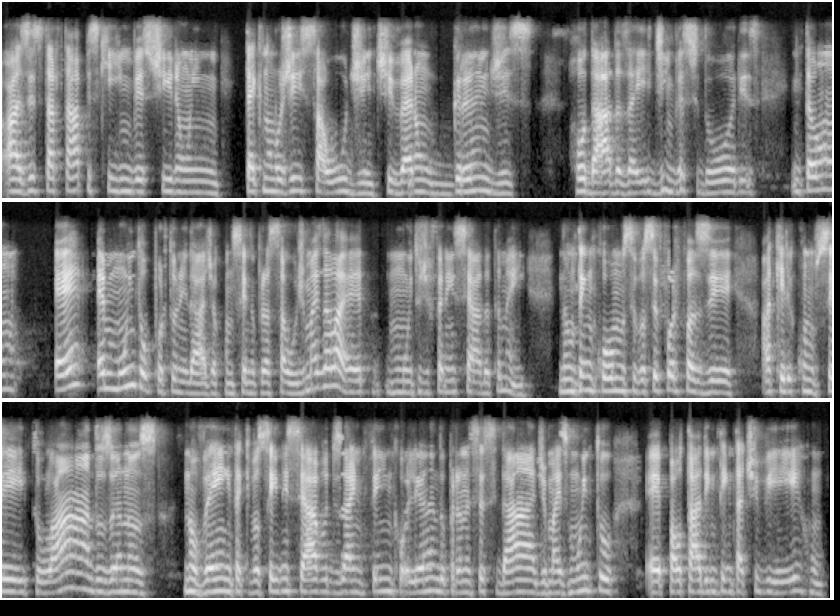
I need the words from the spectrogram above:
as startups que investiram em tecnologia e saúde tiveram grandes rodadas aí de investidores. Então, é, é muita oportunidade acontecendo para a saúde, mas ela é muito diferenciada também. Não tem como, se você for fazer aquele conceito lá dos anos 90, que você iniciava o design thinking olhando para a necessidade, mas muito é, pautado em tentativa e erro,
